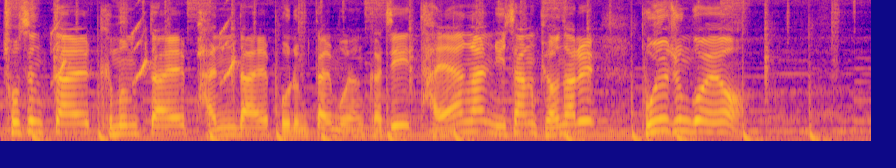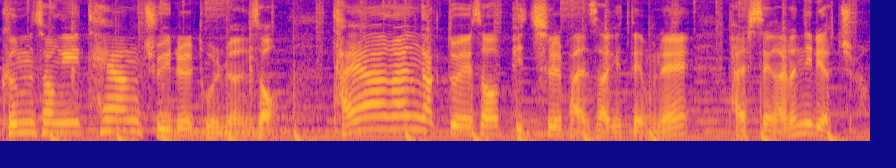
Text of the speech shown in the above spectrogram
초승달, 금음달, 반달, 보름달 모양까지 다양한 위상 변화를 보여준 거예요. 금성이 태양 주위를 돌면서 다양한 각도에서 빛을 반사하기 때문에 발생하는 일이었죠.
